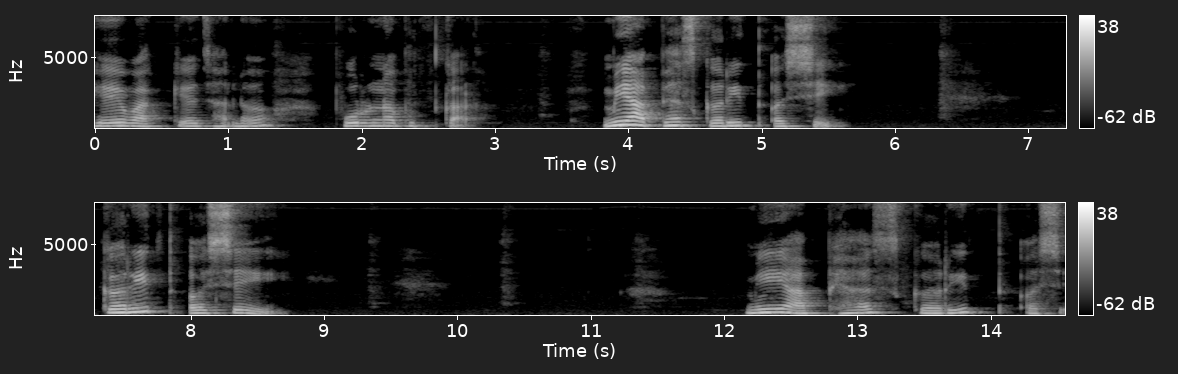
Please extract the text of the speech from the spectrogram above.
हे वाक्य झालं पूर्ण भूतकाळ. मी अभ्यास करीत असे. करीत असे. मी अभ्यास करीत असे.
